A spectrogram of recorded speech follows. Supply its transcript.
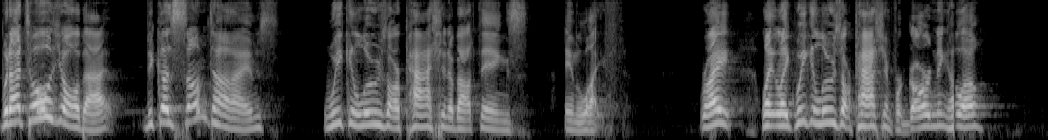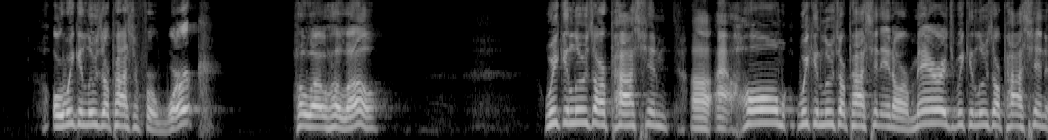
But I told you all that because sometimes we can lose our passion about things in life, right? Like, like we can lose our passion for gardening, hello. Or we can lose our passion for work, hello, hello. We can lose our passion uh, at home. We can lose our passion in our marriage. We can lose our passion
